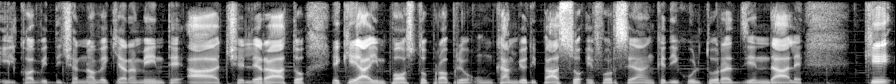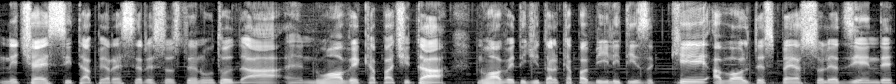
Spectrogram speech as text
il Covid-19 chiaramente ha accelerato e che ha imposto proprio un cambio di passo e forse anche di cultura aziendale che necessita per essere sostenuto da eh, nuove capacità, nuove digital capabilities che a volte spesso le aziende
